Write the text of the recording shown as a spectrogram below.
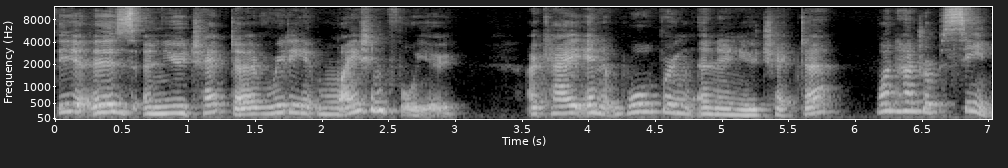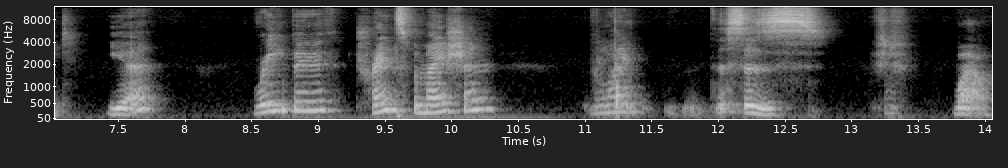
there is a new chapter ready and waiting for you. Okay? And it will bring in a new chapter 100% yeah? Rebirth transformation like this is wow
